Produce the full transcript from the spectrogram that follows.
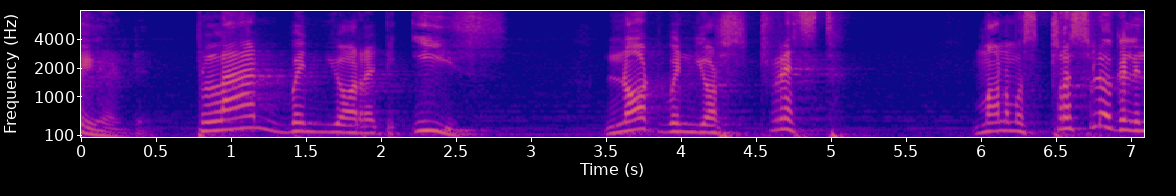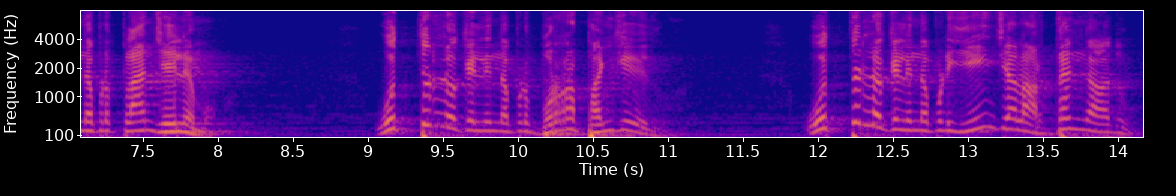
చేయండి. Plan when you are at ease not when you are stressed మనము స్ట్రెస్లోకి వెళ్ళినప్పుడు ప్లాన్ చేయలేము. ఒత్తిడిలోకి వెళ్ళినప్పుడు బుర్ర పని చేయదు ఒత్తిడిలోకి వెళ్ళినప్పుడు ఏం చేయాలో అర్థం కాదు.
